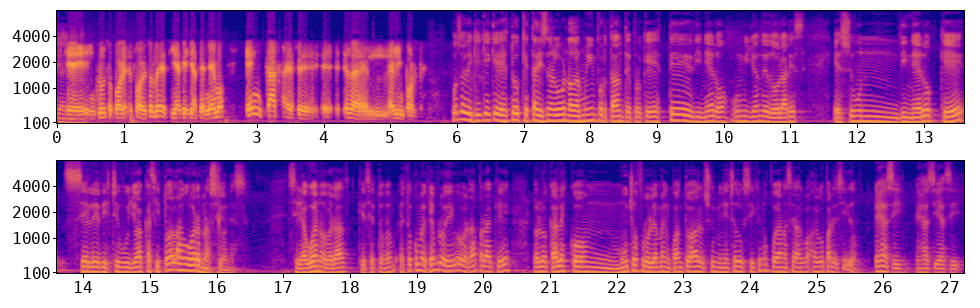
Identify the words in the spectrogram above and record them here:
eh, incluso por, eso le decía que ya tenemos en caja ese eh, el, importe. Vos sabés, Kike, que esto que está diciendo el gobernador es muy importante porque este dinero, un millón de dólares, es un dinero que se le distribuyó a casi todas las gobernaciones. Sería bueno, ¿verdad? Que se tome esto como ejemplo, digo, ¿verdad? Para que los locales con muchos problemas en cuanto al suministro de oxígeno puedan hacer algo, algo parecido. Es así, es así, así.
